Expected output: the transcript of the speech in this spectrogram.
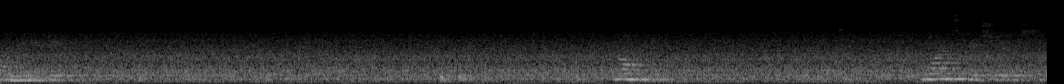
community. From one species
